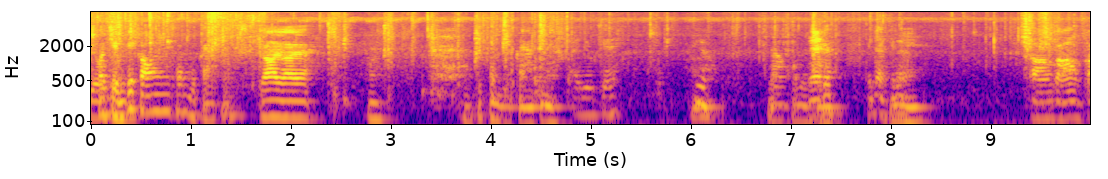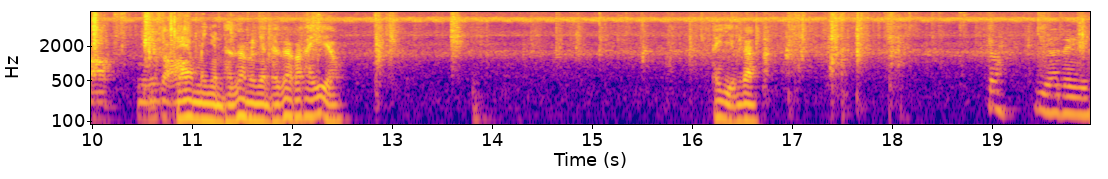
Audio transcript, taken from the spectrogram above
vô. coi chừng cái con con bù cạp. Rồi rồi. Rồi. cái con bù cạp này À, vô ok. đâu con bù Nè. cạp Cái này cái này. nè Còn còn còn. Nhiều còn. Thấy không? mày nhìn thử coi mày nhìn thử coi có thấy gì không thấy gì không ta giờ thì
